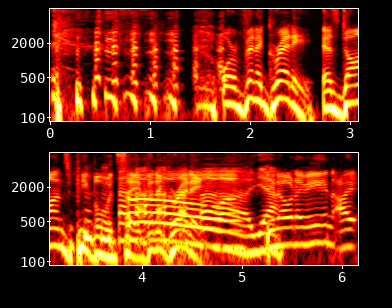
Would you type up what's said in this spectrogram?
or vinaigrette, as Dawn's people would say, vinaigrette. Uh, yeah. You know what I mean? I,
